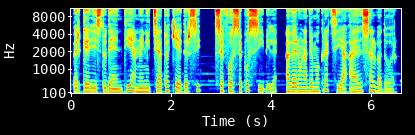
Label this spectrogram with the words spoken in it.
perché gli studenti hanno iniziato a chiedersi se fosse possibile avere una democrazia a El Salvador.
